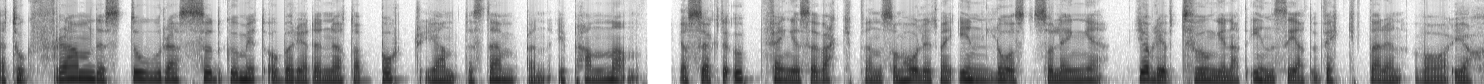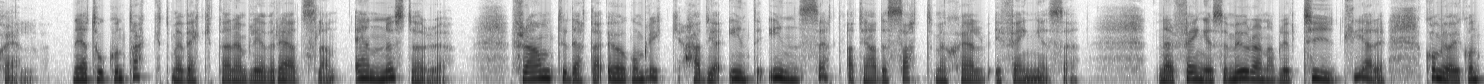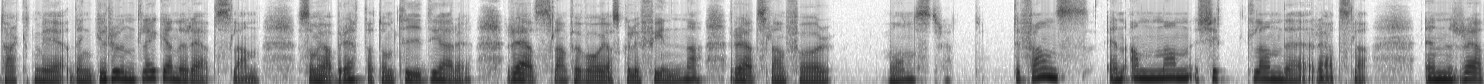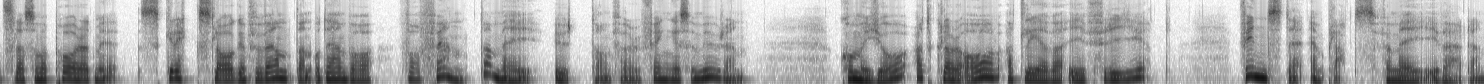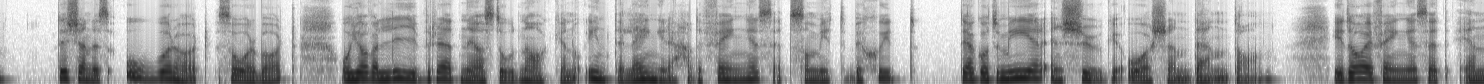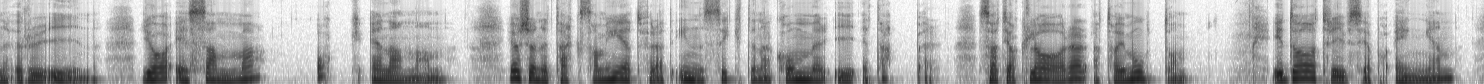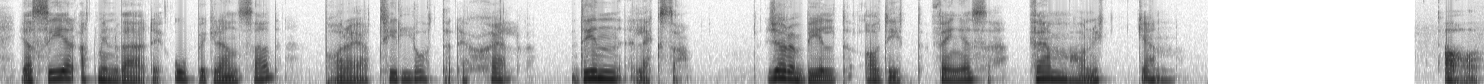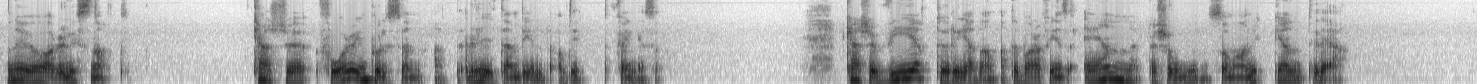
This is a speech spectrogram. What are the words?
Jag tog fram det stora suddgummit och började nöta bort jantestämpeln i pannan. Jag sökte upp fängelsevakten som hållit mig inlåst så länge. Jag blev tvungen att inse att väktaren var jag själv. När jag tog kontakt med väktaren blev rädslan ännu större. Fram till detta ögonblick hade jag inte insett att jag hade satt mig själv i fängelse. När fängelsemurarna blev tydligare kom jag i kontakt med den grundläggande rädslan som jag berättat om tidigare. Rädslan för vad jag skulle finna, rädslan för monstret. Det fanns en annan kittlande rädsla. En rädsla som var parad med skräckslagen förväntan och den var, vad väntar mig utanför fängelsemuren? Kommer jag att klara av att leva i frihet? Finns det en plats för mig i världen? Det kändes oerhört sårbart och jag var livrädd när jag stod naken och inte längre hade fängelset som mitt beskydd. Det har gått mer än 20 år sedan den dagen. Idag är fängelset en ruin. Jag är samma och en annan. Jag känner tacksamhet för att insikterna kommer i etapper så att jag klarar att ta emot dem. Idag trivs jag på ängen. Jag ser att min värld är obegränsad bara jag tillåter det själv. Din läxa. Gör en bild av ditt fängelse. Vem har nyckeln? Ja, nu har du lyssnat. Kanske får du impulsen att rita en bild av ditt fängelse. Kanske vet du redan att det bara finns en person som har nyckeln till det.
